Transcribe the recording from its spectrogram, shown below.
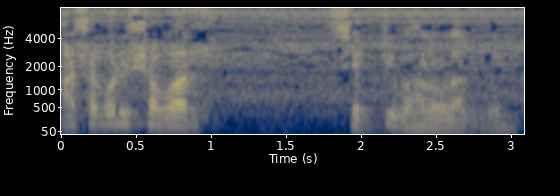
আশা করি সবার সেটটি ভালো লাগবে।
